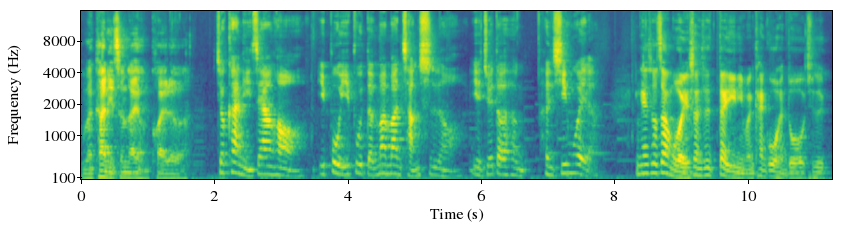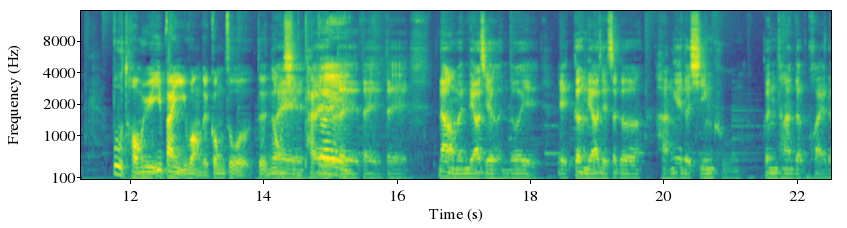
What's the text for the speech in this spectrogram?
我们看你成长也很快乐啊。就看你这样哈、一步一步的慢慢尝试哦，也觉得很很欣慰啊。应该说这样，我也算是带领你们看过很多，就是不同于一般以往的工作的那种形态。对对对对，让我们了解很多，也也更了解这个行业的辛苦跟他的快乐。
